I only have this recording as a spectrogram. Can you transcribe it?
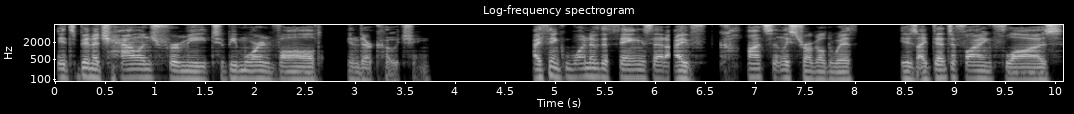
it's been a challenge for me to be more involved in their coaching. I think one of the things that I've constantly struggled with is identifying flaws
